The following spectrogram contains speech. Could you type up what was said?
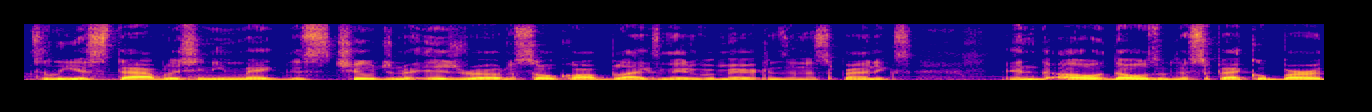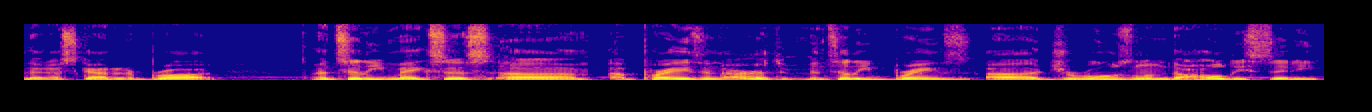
till he establish and he make this children of Israel, the so-called blacks, Native Americans, and Hispanics, and oh, those of the speckled bird that are scattered abroad, until he makes us um, a praise in the earth, until he brings uh, Jerusalem, the holy city,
